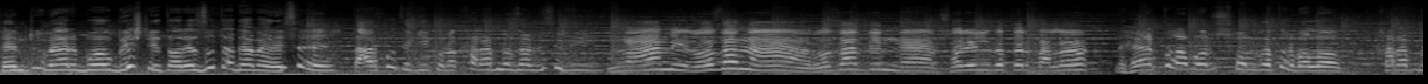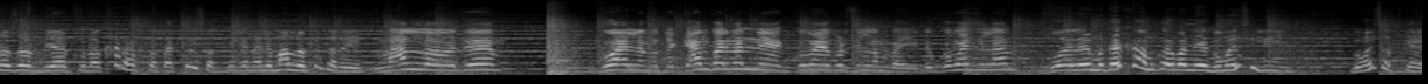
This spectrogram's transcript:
সেন্টুমের বউ বৃষ্টি তোরে জুতা দেবে রইছে তার প্রতি কি কোনো খারাপ নজর দিছিলি? না আমি রোজা না রোজার দিন না শরীর গতের ভালো। হ্যাঁ তো আবার সলগতর ভালো। খারাপ নজর দিয়া কোনো খারাপ কথা কই সব দিকে নালে মারলো কি তোরে মারলো যে গোয়ালের মধ্যে। কাম করবেন না ঘুমাই পড়ছিলাম ভাই একটু ঘুমাইছিলাম। গোয়ালের মধ্যে কাম করবা নিয়ে ঘুমাইছিলি? ঘুমাইছত কে?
